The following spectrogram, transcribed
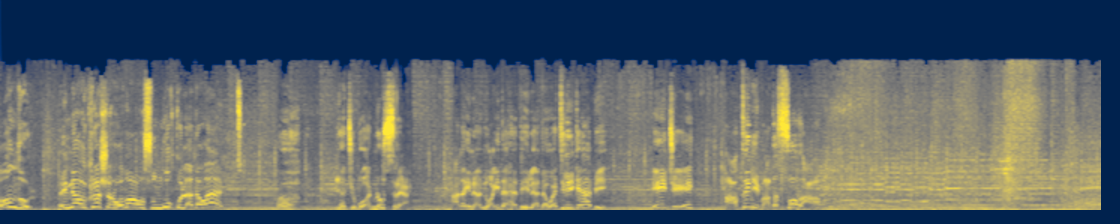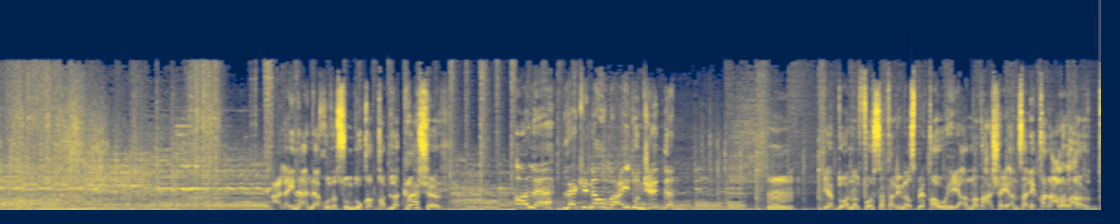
انظر إنه كراشر ومعه صندوق الأدوات. آه يجب أن نسرع. علينا أن نعيد هذه الأدوات لجابي. إي جي أعطني بعض السرعة. علينا أن نأخذ الصندوق قبل كراشر. آه لا لكنه بعيد جدا. مم. يبدو أن الفرصة لنسبقه هي أن نضع شيئا زلقا على الأرض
